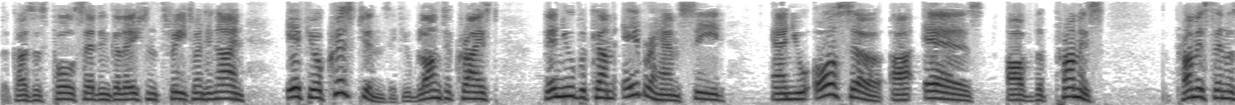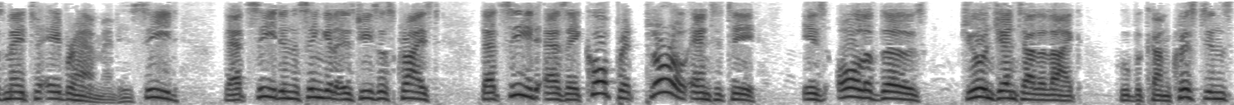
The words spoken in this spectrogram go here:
because as Paul said in Galatians 3.29, if you're Christians, if you belong to Christ, then you become Abraham's seed, and you also are heirs of the promise. Promise then was made to Abraham and his seed. That seed in the singular is Jesus Christ. That seed as a corporate plural entity is all of those, Jew and Gentile alike, who become Christians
